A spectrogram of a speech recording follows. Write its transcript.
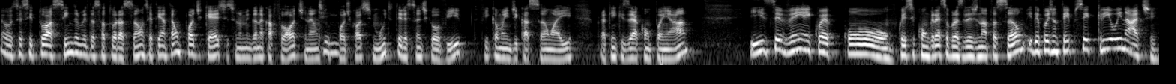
É, você citou a síndrome da saturação. Você tem até um podcast, se não me engano, é com a Flote, né? Um Sim. podcast muito interessante que eu ouvi. Fica uma indicação aí para quem quiser acompanhar. E você vem aí com, com, com, esse Congresso Brasileiro de Natação e depois de um tempo você cria o INAT.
